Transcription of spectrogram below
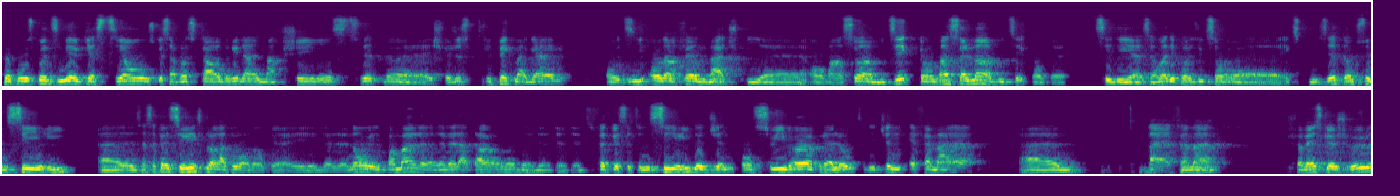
Je me pose pas 10 000 questions, est-ce que ça va se cadrer dans le marché, et ainsi de suite. Je fais juste tripper avec ma gang. On dit, on en fait une batch, puis euh, on vend ça en boutique, puis on vend seulement en boutique. Donc, euh, c'est vraiment des produits qui sont exclusifs. Donc, c'est une série. Euh, ça s'appelle série exploratoire. Donc, euh, le, nom est pas mal révélateur de, de, du fait que c'est une série de gins qu'on suit un après l'autre. Des gins éphémères. Euh, ben, éphémères. Je fais bien ce que je veux.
